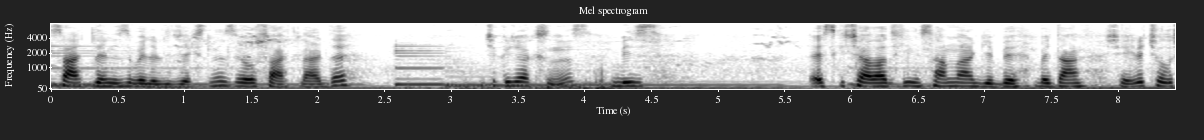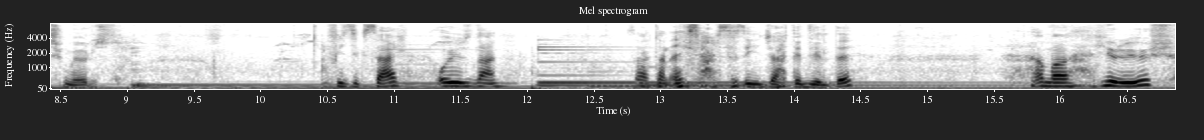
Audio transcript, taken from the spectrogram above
Saatlerinizi belirleyeceksiniz ve o saatlerde çıkacaksınız. Biz eski çağlardaki insanlar gibi beden şeyle çalışmıyoruz. Fiziksel. O yüzden zaten egzersiz icat edildi. Ama yürüyüş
